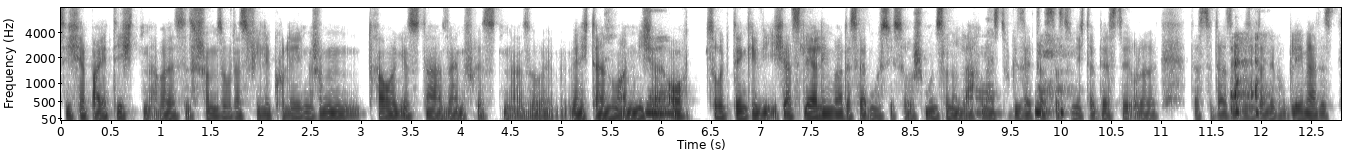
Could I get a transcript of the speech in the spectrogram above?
sich herbeidichten, aber es ist schon so, dass viele Kollegen schon trauriges Dasein fristen. Also wenn ich da nur an mich ja. auch zurückdenke, wie ich als Lehrling war, deshalb musste ich so schmunzeln und lachen, ja. als du gesagt hast, dass du nicht der Beste oder dass du da so ein bisschen deine Probleme hattest.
